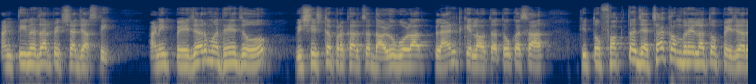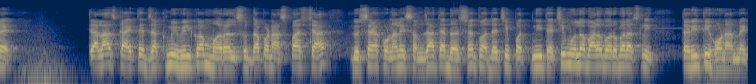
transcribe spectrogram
आणि तीन हजारपेक्षा जास्ती. आणि पेजरमध्ये जो विशिष्ट प्रकारचा दाळूगोळा प्लॅन्ट केला होता. तो कसा? की तो फक्त ज्याच्या कमरेला तो पेजर आहे त्यालाच काय ते जखमी होईल किंवा मरल सुद्धा. पण आसपासच्या दुसऱ्या कोणालाही समजा त्या दहशतवाद्याची पत्नी त्याची मुलं बाळ बरोबर असली तरी ती होणार नाहीत.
